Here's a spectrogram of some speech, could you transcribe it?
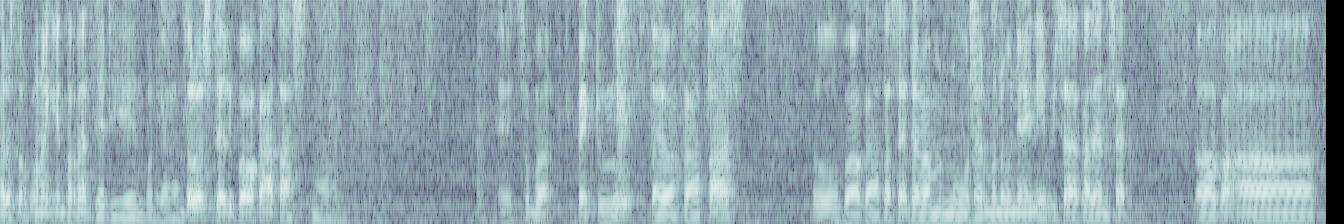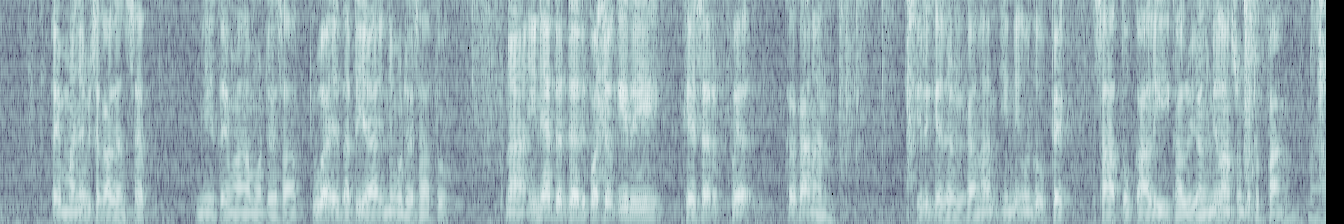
harus terkonek internet ya di handphone kalian. Terus dari bawah ke atas. Nah eh coba back dulu bawah ke atas tuh bawah ke atas saya adalah menu. Dan menunya ini bisa kalian set uh, uh, temanya bisa kalian set. Ini tema model dua ya tadi ya ini model satu. Nah ini ada dari pojok kiri geser ke kanan. Kiri geser ke kanan ini untuk back satu kali. Kalau yang ini langsung ke depan. Nah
